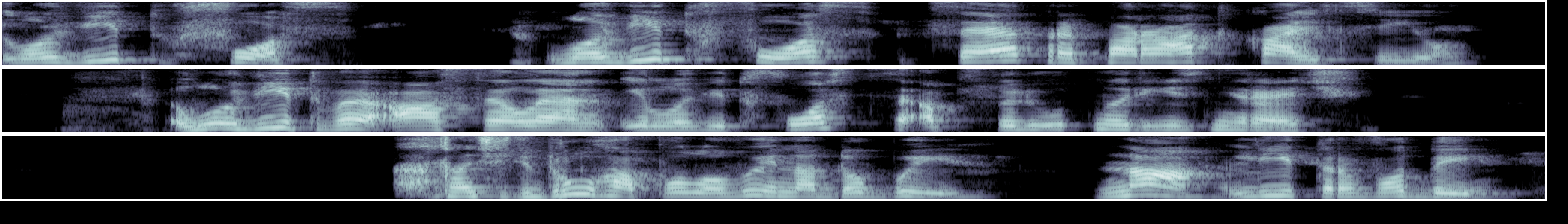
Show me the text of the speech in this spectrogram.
ловіт ФОС. Ловіт ФОС це препарат кальцію. Ловіт ВА селен і ловіт ФОС це абсолютно різні речі. Значить, друга половина доби на літр води.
